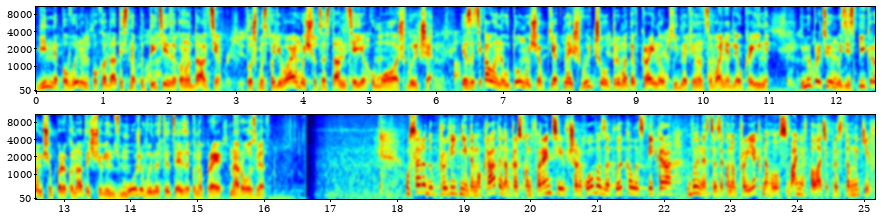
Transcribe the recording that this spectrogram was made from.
Він не повинен покладатись на петиції законодавців. Тож ми сподіваємося, що це станеться якомога швидше. Я зацікавлений у тому, щоб якнайшвидше отримати вкрай необхідне фінансування для України. І ми працюємо зі спікером, щоб переконати, що він зможе винести цей законопроект на розгляд. У середу провідні демократи на прес-конференції вчергове закликали спікера винести законопроєкт на голосування в палаті представників.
